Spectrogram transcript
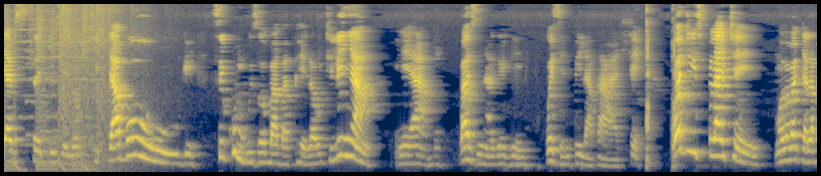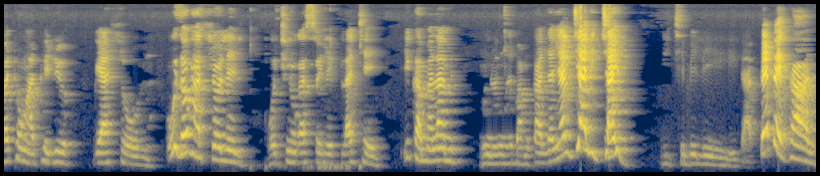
yabiseduze lokuthi dabuke sikhumbuze obaba phela ukuthi linyanga ngeyabo bazinakekele kwezempilakahle kodwa isiplatsheni ngoba abadala bathi ongapheliyo kuyahlolwa ukuze ungahloleli ngothina okaswele eflatsheni igama lami ngunonceba mkandla ngiyalithiya lijayiva ngithibilika bebekhala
